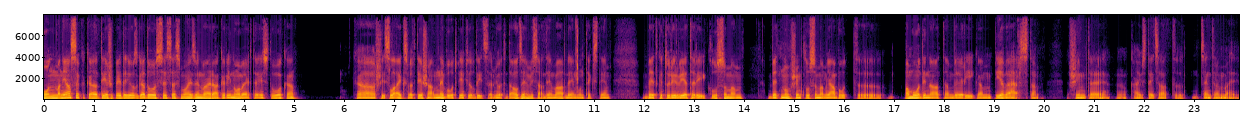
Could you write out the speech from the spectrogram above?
Un man jāsaka, ka tieši pēdējos gados es esmu aizvien vairāk arī novērtējis to, ka, ka šis laiks var tiešām nebūt piepildīts ar ļoti daudziem visādiem vārdiem un tekstiem, bet ka tur ir vieta arī klusumam, bet nu, šim klusumam jābūt uh, pamodinātam, vērīgam, pievērstam šim te, uh, kā jūs teicāt, centram vai,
